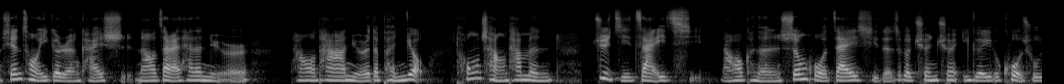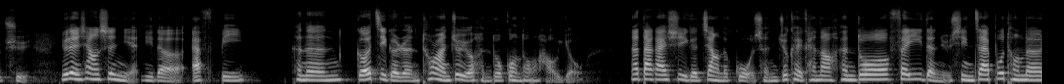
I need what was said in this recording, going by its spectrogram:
先从一个人开始，然后再来他的女儿，然后他女儿的朋友，通常他们聚集在一起。然后可能生活在一起的这个圈圈一个一个扩出去，有点像是你你的 FB，可能隔几个人突然就有很多共同好友，那大概是一个这样的过程，你就可以看到很多非裔的女性在不同的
